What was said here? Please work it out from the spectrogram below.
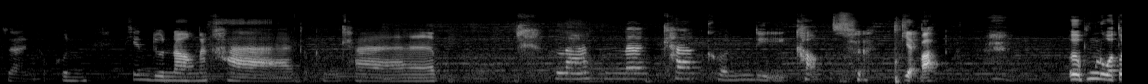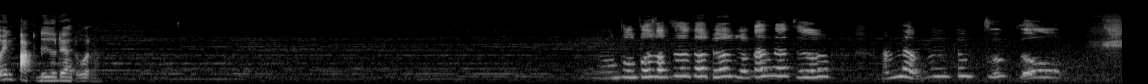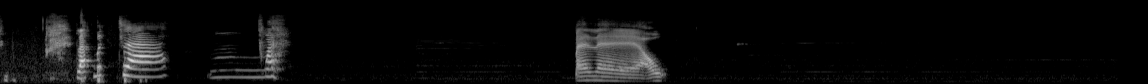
ใช่ คุณที่เอ็นดูน้องนะคะ ขอบคุณครับ รักนะคะคนดีของฉันเกลียดปะเออเพิ่งรู้ว่าตัวเองปากดื้อด้วยอะทุกคนอะรักนะจ๊ะไปแล้ว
